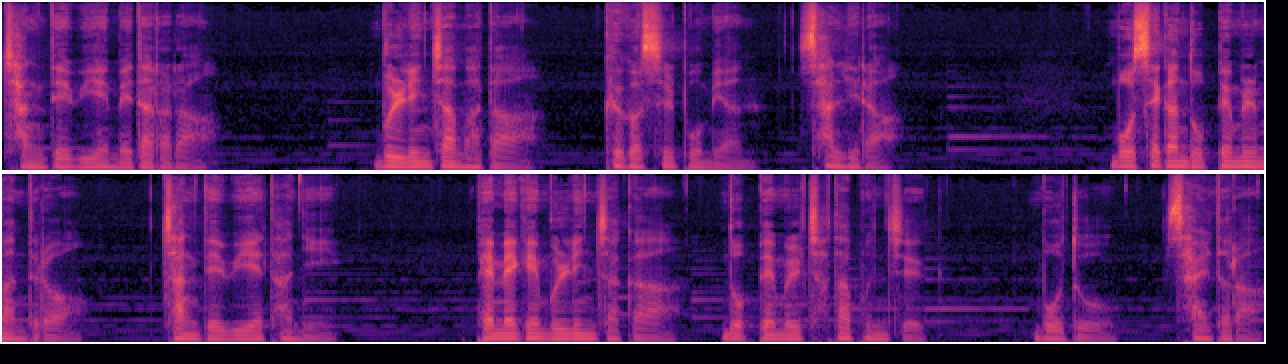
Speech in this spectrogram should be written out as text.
장대 위에 매달아라. 물린 자마다 그것을 보면 살리라. 모세가 노뱀을 만들어 장대 위에 다니 뱀에게 물린 자가 노뱀을 쳐다본즉 모두 살더라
